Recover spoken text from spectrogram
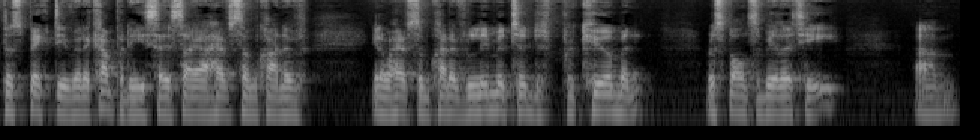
perspective in a company, so say I have some kind of, you know, I have some kind of limited procurement responsibility. Um,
